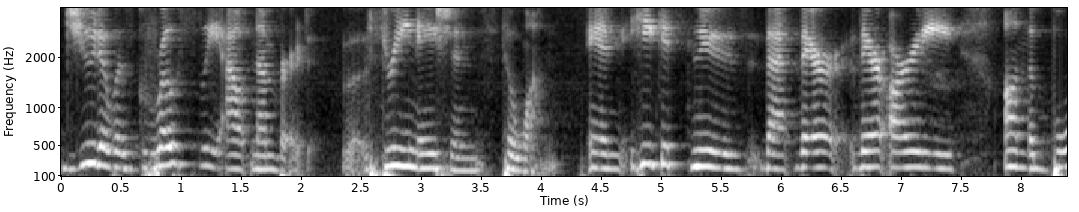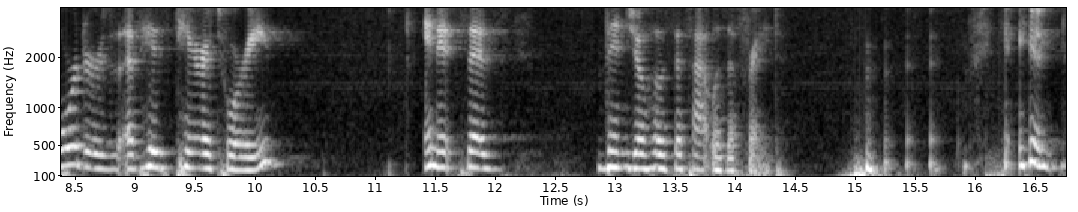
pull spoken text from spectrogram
Judah was grossly outnumbered, three nations to one. And he gets news that they're they're already on the borders of his territory. And it says, then Jehoshaphat was afraid. and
